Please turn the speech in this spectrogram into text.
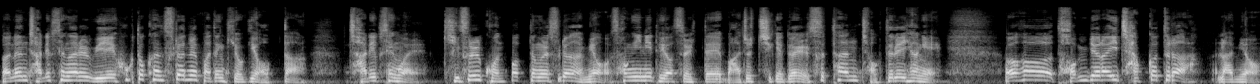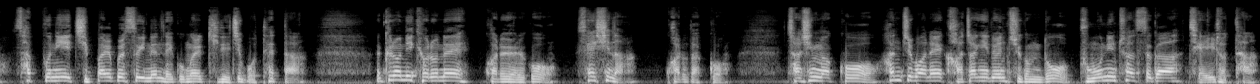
나는 자립생활을 위해 혹독한 수련을 받은 기억이 없다. 자립생활, 기술 권법 등을 수련하며 성인이 되었을 때 마주치게 될 숱한 적들을 향해 어허 덤벼라 이 잡것들아 라며 사뿐히 짓밟을 수 있는 내공을 기르지 못했다. 그러니 결혼에 괄호 열고 셋이나 괄호 닫고 자식 낳고 한 집안의 가장이 된 지금도 부모님 찬스가 제일 좋다.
